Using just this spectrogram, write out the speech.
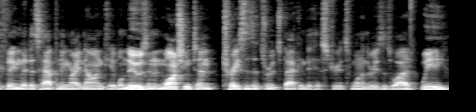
Everything that is happening right now on cable news and in Washington traces its roots back into history. It's one of the reasons why we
